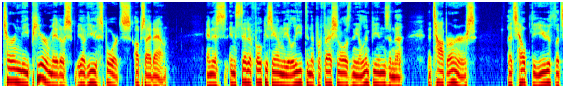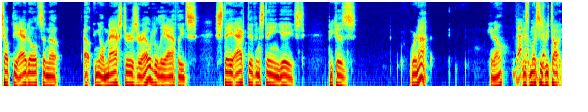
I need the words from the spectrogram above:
turn the pyramid of, of youth sports upside down. And instead of focusing on the elite and the professionals and the Olympians and the, the top earners, let's help the youth, let's help the adults and the, you know, masters or elderly athletes stay active and stay engaged because we're not. You know, that, as I mean, much that, as we talk,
